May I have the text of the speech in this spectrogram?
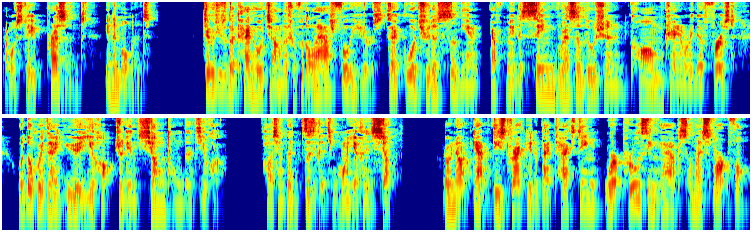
I will stay present in the moment. 这个句子的开头讲的是 For the last four years，在过去的四年，I've made the same resolution come January the first，我都会在一月一号制定相同的计划，好像跟自己的情况也很像。I will not get distracted by texting or perusing apps on my smartphone。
